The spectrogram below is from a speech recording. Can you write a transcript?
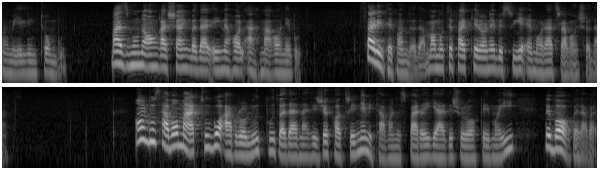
نامه لینتون بود. مضمون آن قشنگ و در عین حال احمقانه بود. سری تکان دادم و متفکرانه به سوی امارت روان شدم. آن روز هوا مرتوب و ابرالود بود و در نتیجه کاترین نمی‌توانست برای گردش و راهپیمایی به باغ برود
